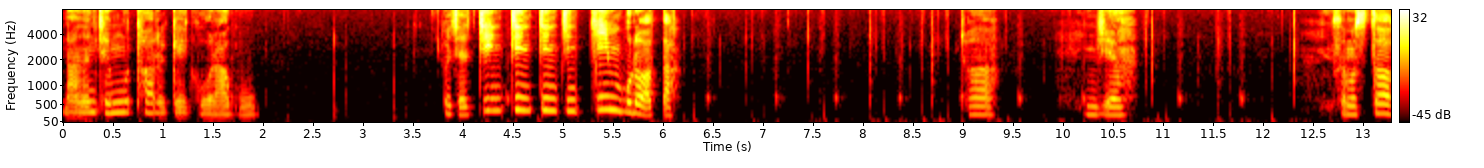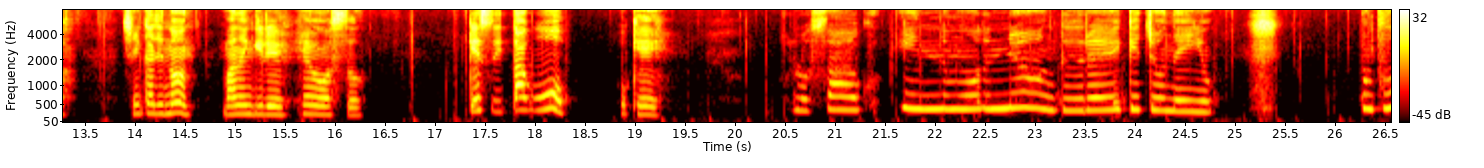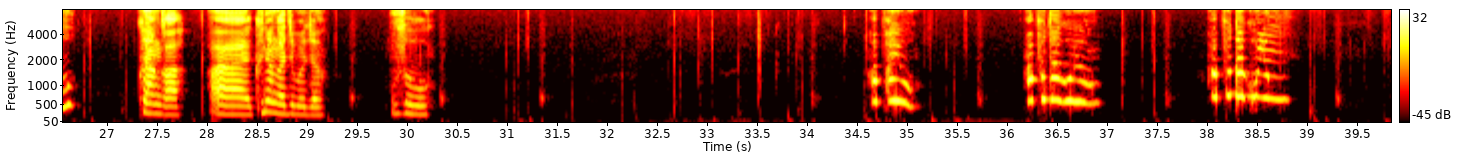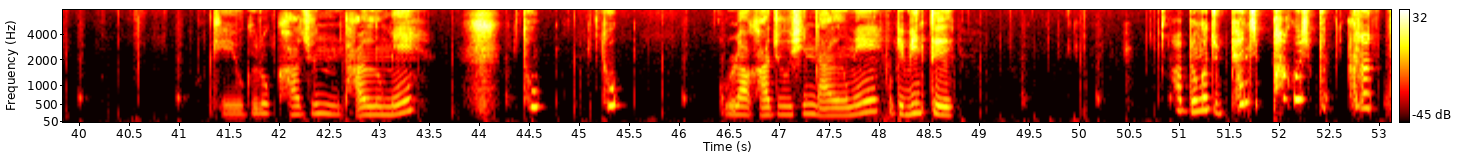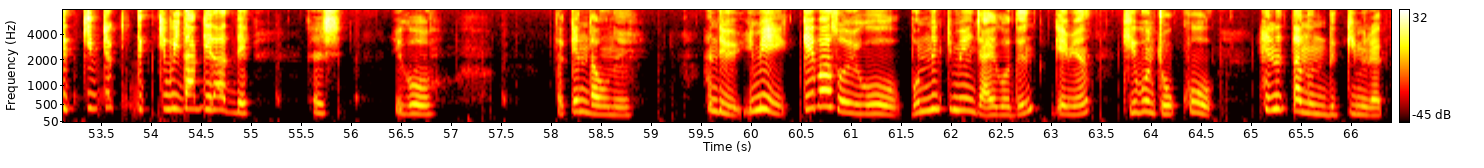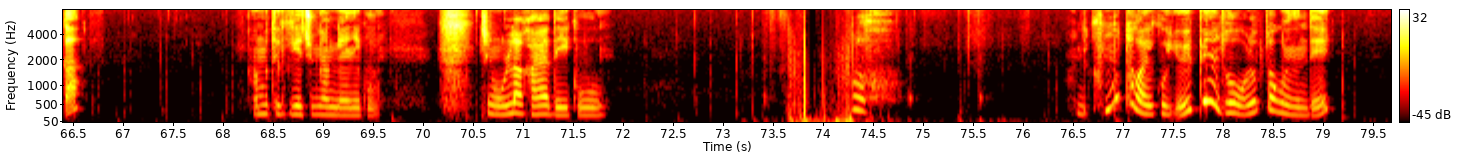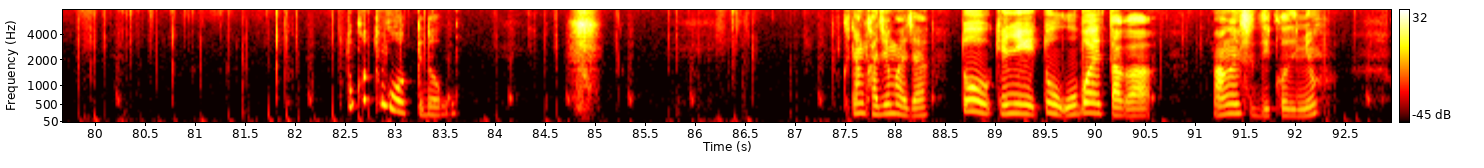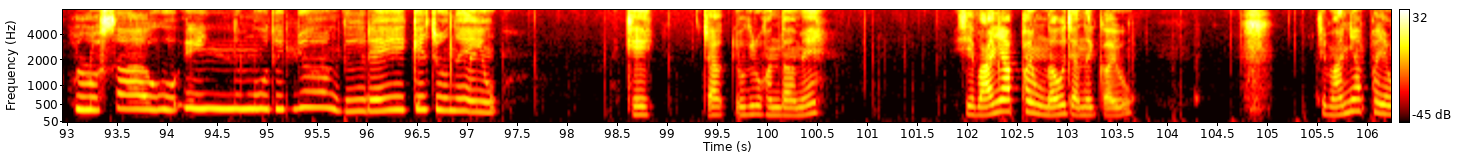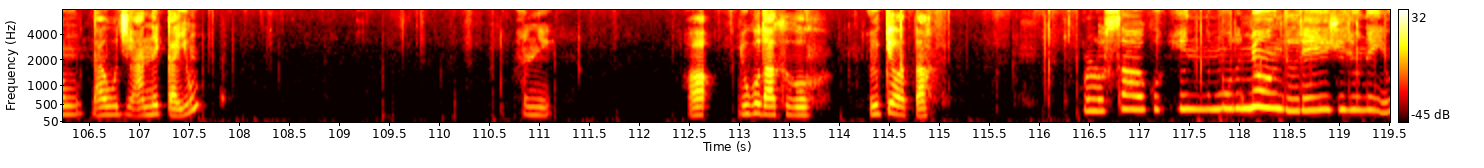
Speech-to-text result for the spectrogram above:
나는 잼무타를 깰 거라고. 그치 찐찐찐찐찐 불어왔다. 자, 이제 인사마스터 지금까지 넌 많은 길을 헤어왔어. 깰 수 있다고. 오케이. 홀로 싸고 있는 모든 여왕들에게 전해요. 점프? 그냥 가. 아, 그냥 가지 마자. 무서워. 아파요. 아프다고요. 아프다고요. 오케이, 여기로 가준 다음에 톡, 톡 올라가 주신 다음에 오케이, 민트. 아, 뭔가 좀 편집하고 싶은 그런 느낌적인 느낌이 나긴 한데. 사실, 이거, 나 깬다, 오늘. 근데 이미 깨봐서 이거 뭔 느낌인지 알거든? 깨면 기분 좋고 해냈다는 느낌이랄까? 아무튼 그게 중요한 게 아니고 지금 올라가야 돼 이거 어. 아니 금모타가 이거 10배는 더 어렵다고 했는데 똑같은 거 같기도 하고 그냥 가지 말자 또 괜히 또 오버했다가 망할 수도 있거든요. 홀로 싸우고 있는 모든 양들에게 전해요. 오케이. 자 여기로 간 다음에 이제 많이 아파용 나오지 않을까요? 이제 많이 아파용 나오지 않을까요? 아니. 아 요거 나 그거 10개 왔다 홀로 싸우고 있는 모든 여왕들에게 전해요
